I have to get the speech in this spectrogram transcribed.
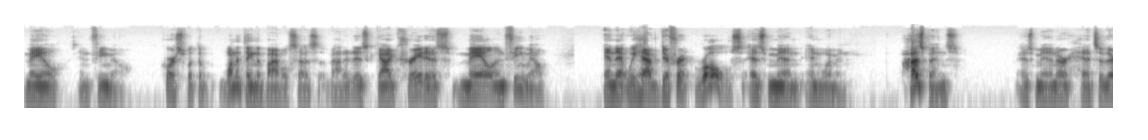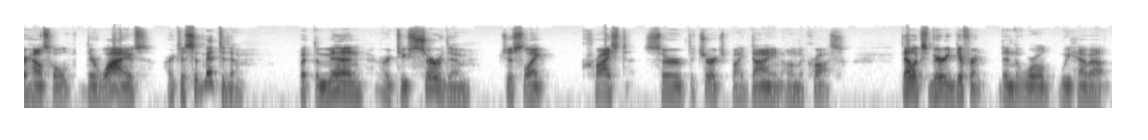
male and female Of course, what the one thing the Bible says about it is God created us male and female, and that we have different roles as men and women. Husbands, as men, are heads of their household. Their wives are to submit to them, but the men are to serve them just like Christ served the church by dying on the cross. That looks very different than the world we have out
